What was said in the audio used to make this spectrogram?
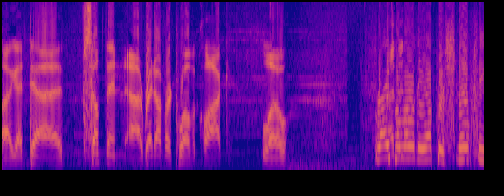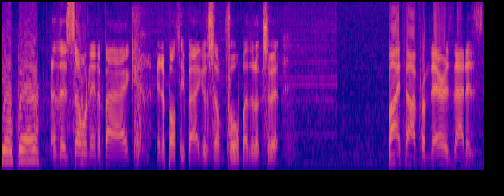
I got uh, something uh, right off our 12 o'clock low. Right And below the upper snowfield there. And there's someone in a bag, in a bothy bag of some form by the looks of it. My thought from there is that is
